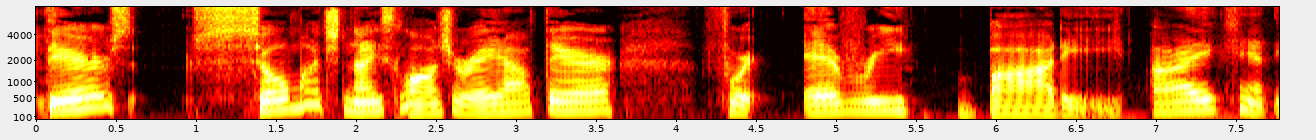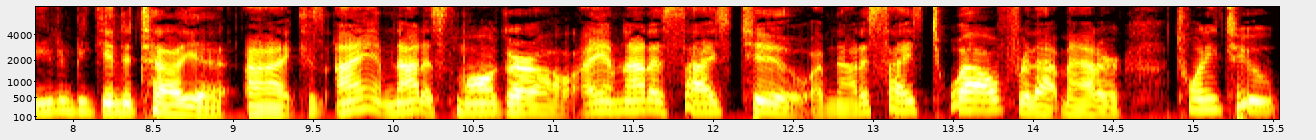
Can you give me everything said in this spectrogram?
There's so much nice lingerie out there for every body. I can't even begin to tell you. I cuz I am not a small girl. I am not a size 2. I'm not a size 12 for that matter. 22,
